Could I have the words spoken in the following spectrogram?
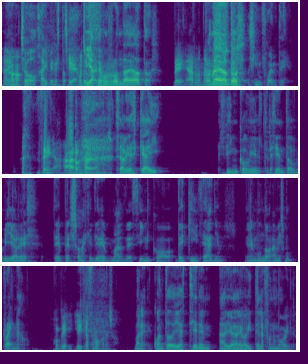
Hay no. mucho hype en esto. Sí, hay mucho Oye, hype. hacemos ronda de datos. Venga, ronda, Ronda de datos sin fuente. Venga, a ronda de datos. ¿Sabéis que hay 5.300 millones de personas que tienen más de, 5, de 15 años en el mundo ahora mismo? Right now. Ok, ¿y qué hacemos con eso? Vale, ¿cuántos de ellos tienen a día de hoy teléfono móvil?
